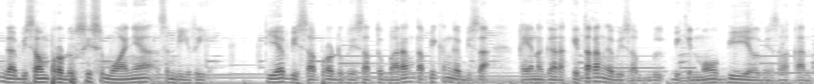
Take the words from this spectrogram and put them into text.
nggak bisa memproduksi semuanya sendiri dia bisa produksi satu barang tapi kan nggak bisa kayak negara kita kan nggak bisa bikin mobil misalkan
